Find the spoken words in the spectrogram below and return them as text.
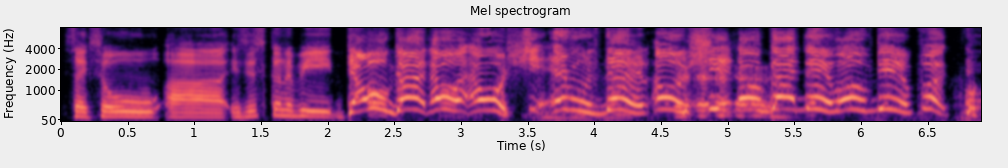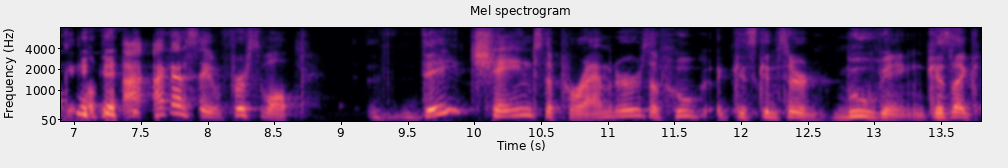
it's like, so uh is this gonna be? Oh God! Oh oh shit! Everyone's dying! Oh shit! Oh goddamn! Oh damn! Fuck! Okay, okay. I, I gotta say, first of all, they changed the parameters of who is considered moving because, like,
